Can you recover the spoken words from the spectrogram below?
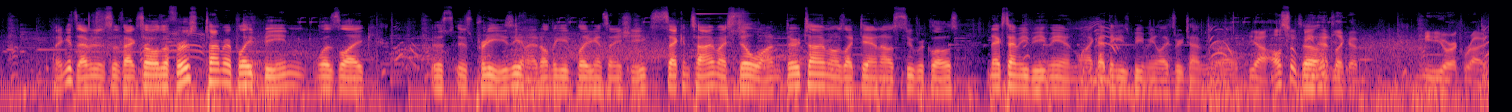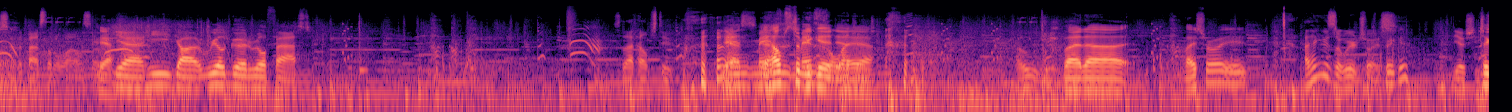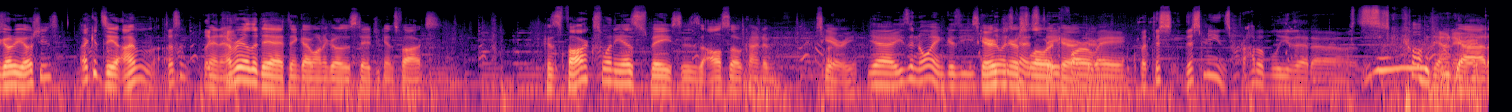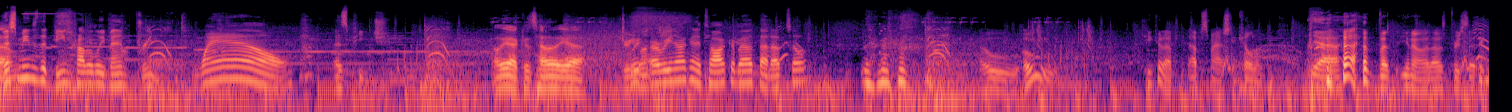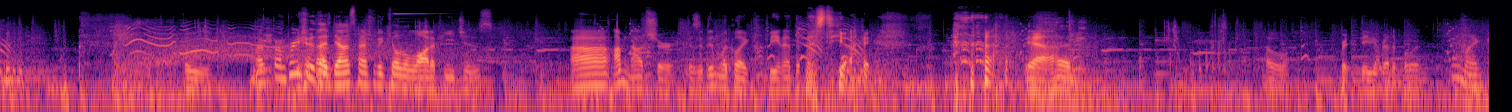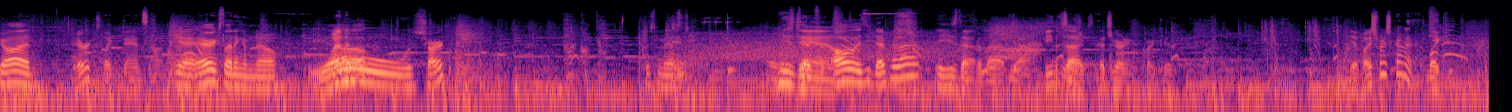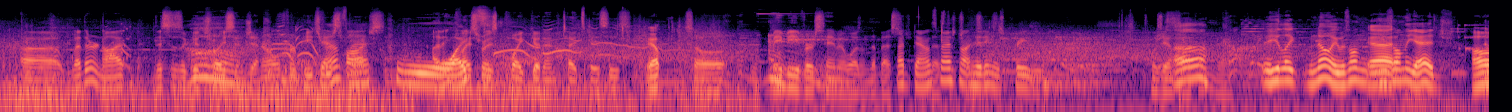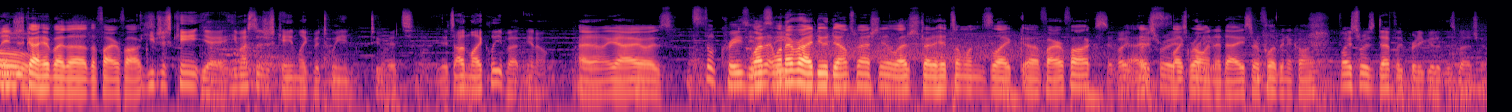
I think it's evidence of the fact. So the first time I played Bean was like, it was, it was pretty easy, and I don't think he'd played against any Sheiks. Second time, I still won. Third time, I was like, damn, I was super close. Next time, he beat me, and like I think he's beat me like three times in a row. Yeah. Also, So- Bean had like a meteoric rise in the past little while. So Yeah. Yeah, he got real good real fast. So that helps too. Yes, Man- it helps to be Mans is a good. Yeah, yeah. oh, But uh, Viceroi, I think this is a weird choice. pretty good. Yoshi. To go to Yoshi's, I could see it. I'm doesn't like man. Every other day, I think I want to go to the stage against Fox. Because Fox, when he has space, is also kind of scary. Yeah, he's annoying because he's Scary he when you're a kinda slower stay far character. away. But this this means probably that uh, Calm down, We got Eric. this means that Bean probably banned Dreamland Wow. as Peach. Oh yeah, because how? Yeah. Wait, are we not going to talk about that up tilt? Oh, oh. He could have up smashed and killed him. Yeah. but you know that was pretty sick. Ooh. I'm, I'm pretty sure that down smash would have killed a lot of peaches. Uh, I'm not sure because it didn't look like being at the best TI. Yeah. oh, baby brother bullet. Oh my god. Eric's like dancing on. it. Yeah, Eric's letting him know. Yeah. Oh, shark? Just missed. Oh, He's dead. damn. For, oh, is he dead for that? Yeah, he's dead Yeah. for that. Yeah, Bean's That edge, edge guarding quite good. Yeah, Viceroi's kind of like uh, whether or not this is a good choice in general for Peach Down versus Fox. smash. I think What? Viceroi's quite good in tight spaces. Yep. So maybe versus him it wasn't the best. That down best smash of not hitting was crazy. Was he on Uh, top? Yeah. He like no, he was on he was on the edge. Oh, And he just got hit by the the Firefox. He just came. Yeah, he must have just came like between two hits. It's unlikely, but you know. I don't know. Yeah, I always. It's still crazy. to When, see. whenever I do down smash near the ledge, try to hit someone's like uh, Firefox. Yeah, Vi- I just like rolling good. a dice or flipping a coin. Viceroi's definitely pretty good at this matchup.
